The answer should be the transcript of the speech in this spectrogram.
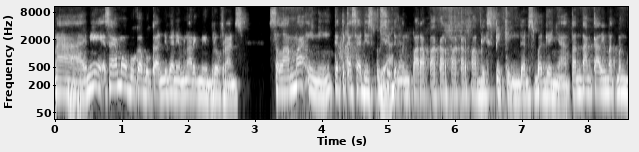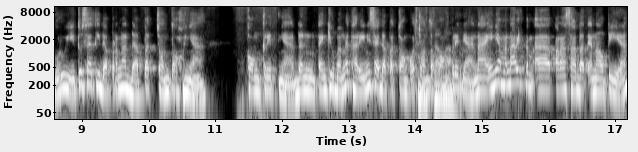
Nah, ini saya mau buka-bukaan juga nih menarik nih Bro Franz. Selama ini ketika saya diskusi Ya. dengan para pakar-pakar public speaking dan sebagainya tentang kalimat menggurui itu saya tidak pernah dapat contohnya konkretnya. Dan thank you banget hari ini saya dapat contoh contoh Sama. konkretnya. Nah, ini yang menarik eh, para sahabat NLP ya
